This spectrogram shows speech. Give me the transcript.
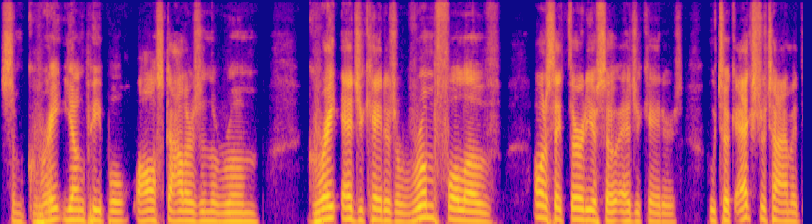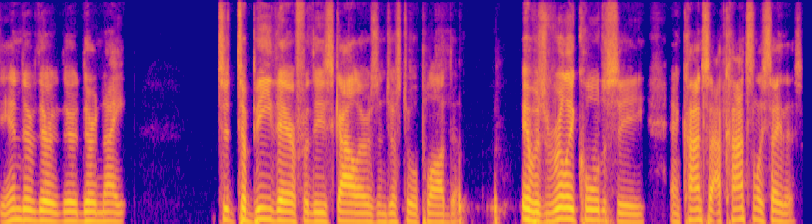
some great young people, all scholars in the room, great educators, a room full of, I want to say 30 or so educators who took extra time at the end of their their, their night to, to be there for these scholars and just to applaud them. It was really cool to see. And constant, I constantly say this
